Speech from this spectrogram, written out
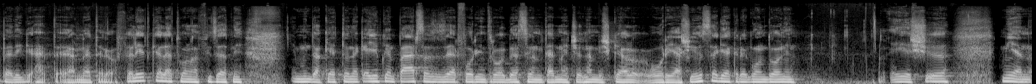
pedig hát elméletileg a felét kellett volna fizetni, mind a kettőnek. Egyébként pár százezer forintról beszélünk, tehát még csak nem is kell óriási összegekre gondolni. És milyen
